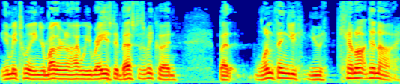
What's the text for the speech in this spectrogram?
in between, your mother and I, we raised it best as we could. But one thing you, you cannot deny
